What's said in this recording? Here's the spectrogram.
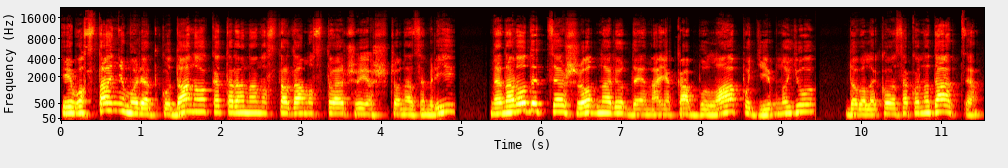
І в останньому рядку даного Катерина Нострадамус стверджує, що на землі не народиться жодна людина, яка була подібною до великого законодавця.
